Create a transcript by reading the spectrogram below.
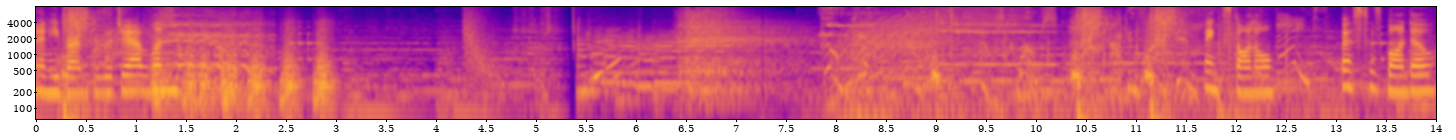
And he burned through the javelin. Thanks, Donnel. Thanks. Best bondo.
